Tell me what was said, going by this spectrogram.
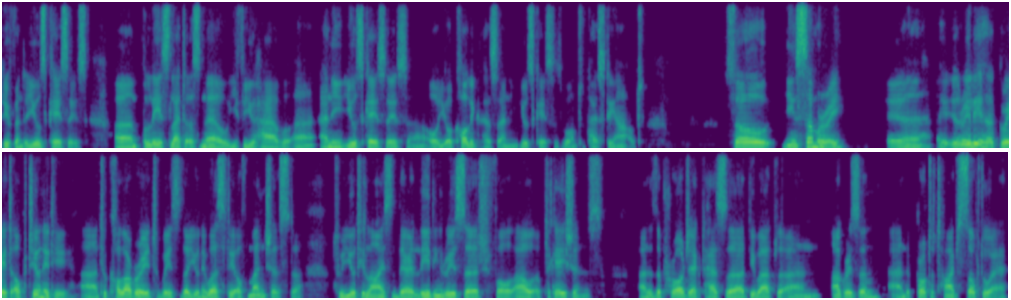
different use cases. Um, please let us know if you have uh, any use cases uh, or your colleague has any use cases want to testing out. So in summary, uh, it really is a great opportunity uh, to collaborate with the University of Manchester to utilize their leading research for our applications. And the project has uh, developed an algorithm and prototype software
